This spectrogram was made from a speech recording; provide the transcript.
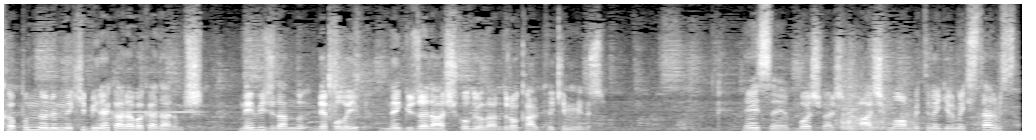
kapının önündeki binek araba kadarmış. Ne vicdan depolayıp ne güzel aşık oluyorlardır o kalple kim bilir. Neyse boş ver şimdi aşk muhabbetine girmek ister misin?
